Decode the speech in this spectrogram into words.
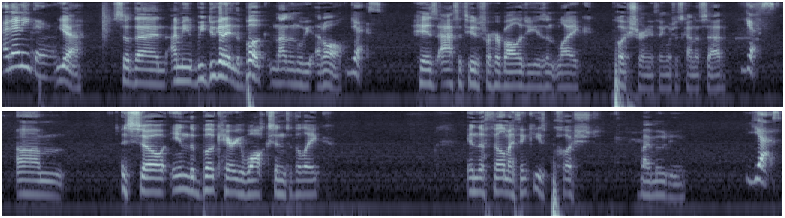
At anything. Yeah. So then, I mean, we do get it in the book, not in the movie at all. Yes. His attitude for herbology isn't like push or anything, which is kind of sad. Yes. Um. So in the book, Harry walks into the lake. In the film, I think he's pushed by Moody. Yes.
